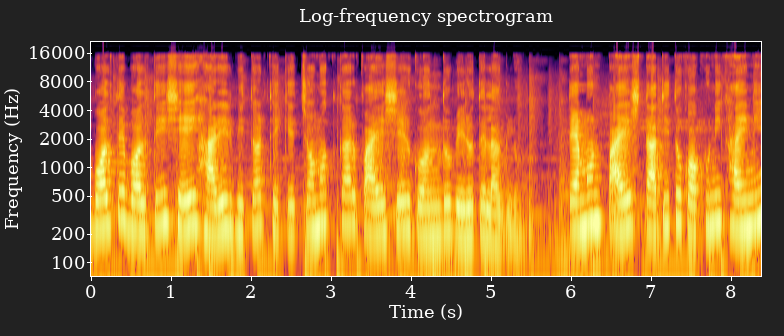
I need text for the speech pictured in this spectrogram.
বলতে বলতেই সেই হাড়ির ভিতর থেকে চমৎকার পায়েসের গন্ধ বেরোতে লাগল। তেমন পায়েস তাতি তো কখনই খায়নি,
